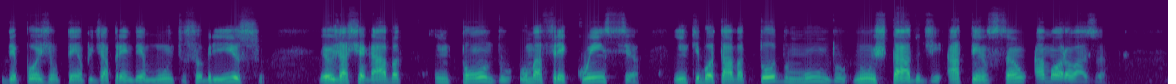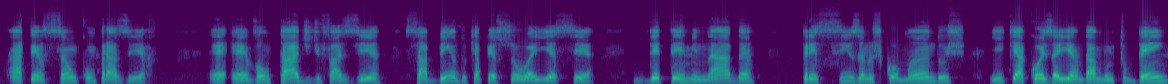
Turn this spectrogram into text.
Depois de um tempo de aprender muito sobre isso, eu já chegava impondo uma frequência em que botava todo mundo num estado de atenção amorosa, atenção com prazer, é, é, vontade de fazer, sabendo que a pessoa ia ser determinada, precisa nos comandos e que a coisa ia andar muito bem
